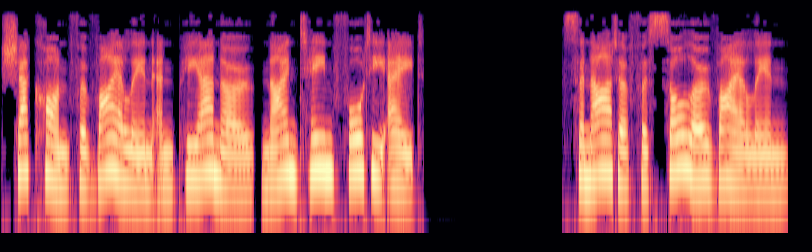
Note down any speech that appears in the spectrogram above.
Chaconne for Violin and Piano 1948 Sonata for Solo Violin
